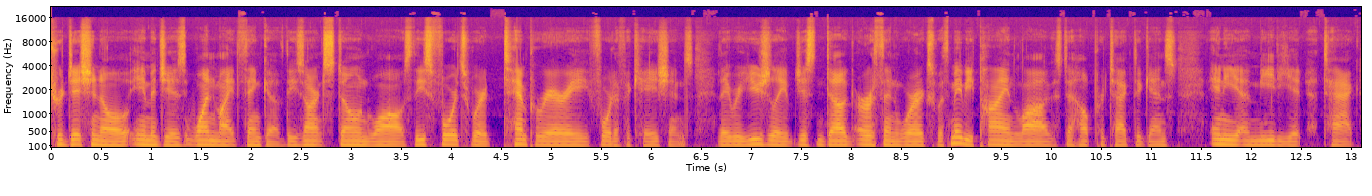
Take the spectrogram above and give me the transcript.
traditional images one might think of. These aren't stone walls. These forts were temporary fortifications. They were usually just dug earthenworks with maybe pine logs to help protect against any immediate attack.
